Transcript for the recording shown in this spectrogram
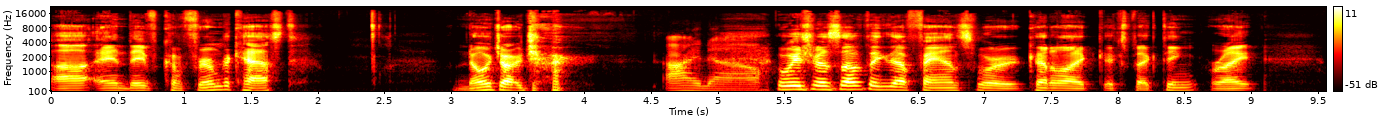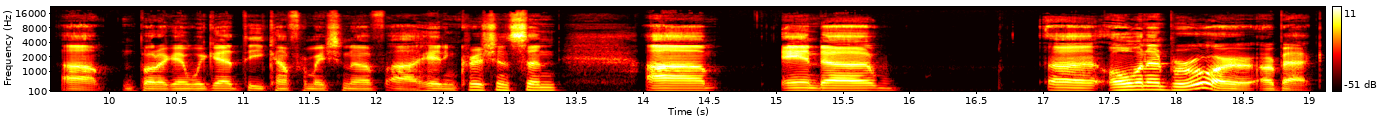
uh, and they've confirmed the cast. No Jar Jar, I know. which was something that fans were kind of like expecting, right? Um, but again, we get the confirmation of uh, Hayden Christensen, um, and uh, uh, Owen and Baru are, are back.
